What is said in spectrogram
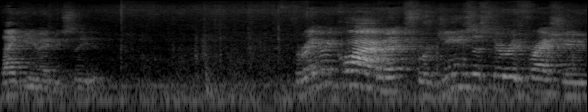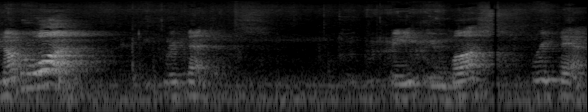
Thank you. You may be seated. Three requirements for Jesus to refresh you. Number one, repentance. You must repent.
